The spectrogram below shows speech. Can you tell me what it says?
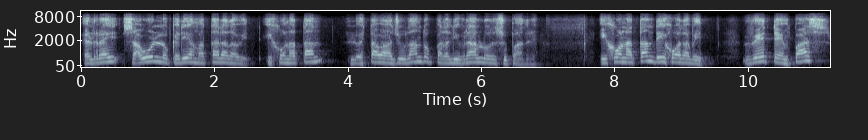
El rey Saúl lo quería matar a David y Jonatán lo estaba ayudando para librarlo de su padre. Y Jonatán dijo a David, vete en paz,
